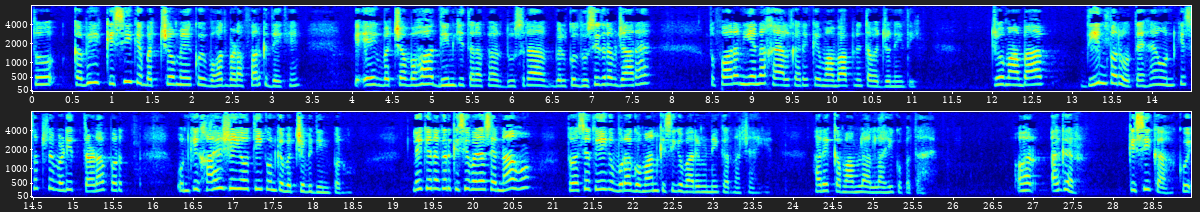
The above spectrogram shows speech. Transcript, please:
تو کبھی کسی کے بچوں میں کوئی بہت بڑا فرق دیکھیں کہ ایک بچہ بہت دین کی طرف ہے اور دوسرا بالکل دوسری طرف جا رہا ہے تو فوراً یہ نہ خیال کرے کہ ماں باپ نے توجہ نہیں دی جو ماں باپ دین پر ہوتے ہیں ان کی سب سے بڑی تڑپ اور ان کی خواہش یہی ہوتی ہے کہ ان کے بچے بھی دین پر ہوں لیکن اگر کسی وجہ سے نہ ہو تو ویسے تو یہ کہ برا گمان کسی کے بارے میں نہیں کرنا چاہیے ہر ایک کا معاملہ اللہ ہی کو پتا ہے اور اگر کسی کا کوئی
